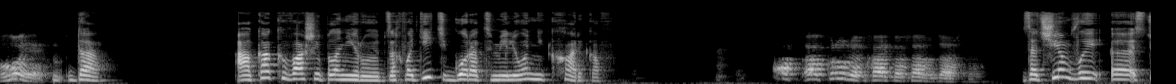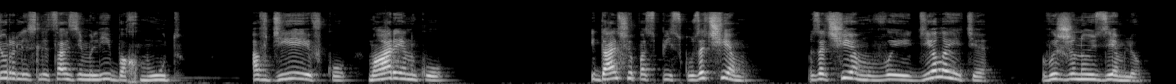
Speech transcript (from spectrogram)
Блогер? Да. А как ваши планируют захватить город-миллионник Харьков? Окружат Харьков сразу. Зачем вы э, стерли с лица земли Бахмут, Авдеевку, Марьинку и дальше по списку? Зачем? Зачем вы делаете выжженную землю?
